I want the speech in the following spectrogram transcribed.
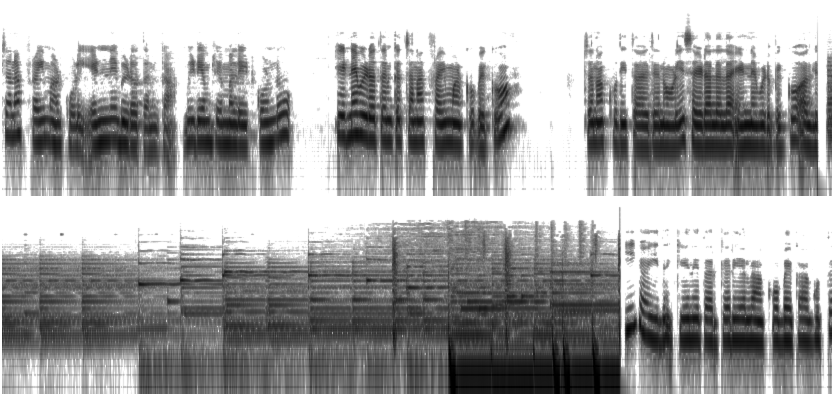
ಚೆನ್ನಾಗಿ ಫ್ರೈ ಮಾಡ್ಕೊಳ್ಳಿ. ಎಣ್ಣೆ ಬಿಡೋ ತನಕ. ಮೀಡಿಯಮ್ ಫ್ಲೇಮಲ್ಲಿ ಇಟ್ಕೊಂಡು ಎಣ್ಣೆ ಬಿಡೋ ತನಕ ಚೆನ್ನಾಗಿ ಫ್ರೈ ಮಾಡ್ಕೋಬೇಕು. ಚೆನ್ನಾಗಿ ಕುದೀತಾ ಇದೆ ನೋಡಿ. ಸೈಡಲ್ಲೆಲ್ಲ ಎಣ್ಣೆ ಬಿಡಬೇಕು. ಅಲ್ಲಿ ಇದಕ್ಕೇನೆ ತರಕಾರಿ ಎಲ್ಲ ಹಾಕೋಬೇಕಾಗುತ್ತೆ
